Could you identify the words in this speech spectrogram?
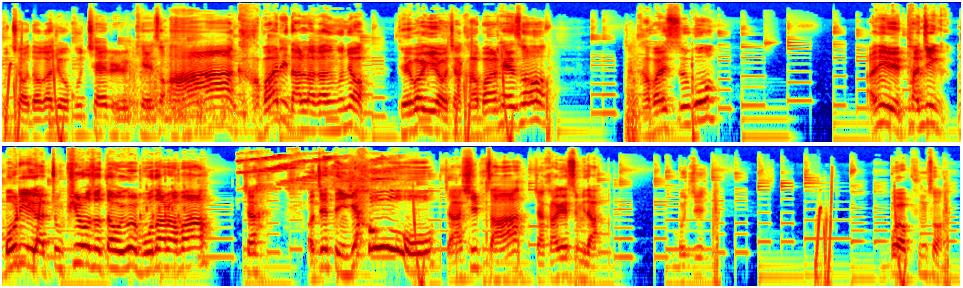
부채 얻어가지고 부채를 이렇게 해서 아 가발이 날아가는군요. 대박이에요. 자 가발 해서 자 가발 쓰고. 아니 단지 머리가 좀 길어졌다고 이걸 못 알아봐? 자 어쨌든 야호! 자14자 가겠습니다. 뭐지? 뭐야 풍선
